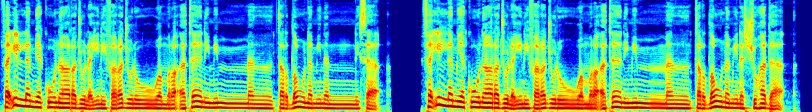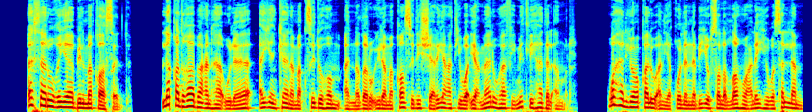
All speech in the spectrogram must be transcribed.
فإن لم يكونا رجلين فرجل وامرأتان ممن ترضون من النساء. فإن لم يكونا رجلين فرجل وامرأتان ممن ترضون من الشهداء. أثر غياب المقاصد. لقد غاب عن هؤلاء أيا كان مقصدهم النظر إلى مقاصد الشريعة وإعمالها في مثل هذا الأمر. وهل يعقل أن يقول النبي صلى الله عليه وسلم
